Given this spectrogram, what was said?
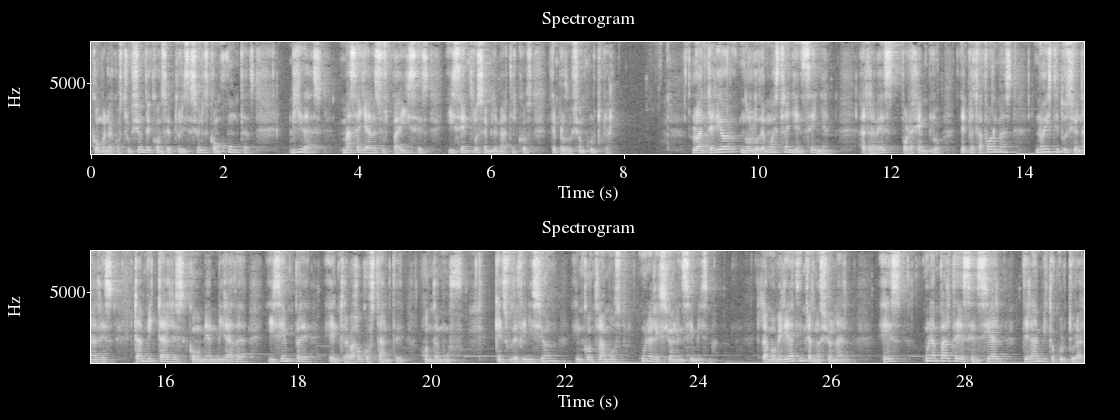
como en la construcción de conceptualizaciones conjuntas, vidas más allá de sus países y centros emblemáticos de producción cultural. Lo anterior nos lo demuestran y enseñan a través, por ejemplo, de plataformas no institucionales tan vitales como mi admirada y siempre en trabajo constante Onda que en su definición encontramos una lección en sí misma. La movilidad internacional es una parte esencial del ámbito cultural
